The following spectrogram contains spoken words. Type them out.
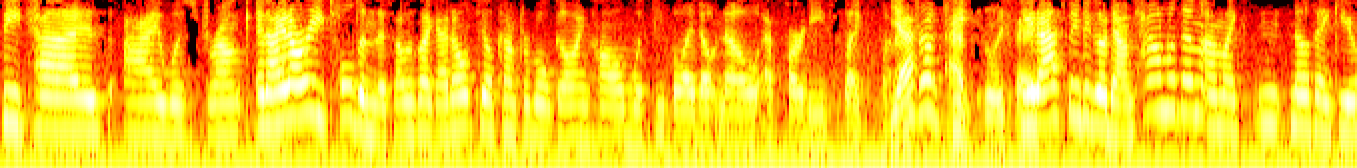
because I was drunk, and I'd already told him this. I was like, I don't feel comfortable going home with people I don't know at parties, like when Yeah, I'm drunk. He- absolutely fair. He'd asked me to go downtown with him. I'm like, no, thank you.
